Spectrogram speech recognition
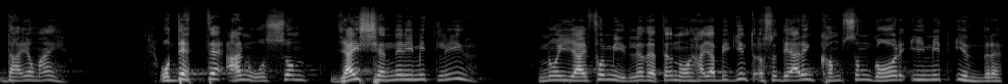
deg og meg. Og dette er noe som jeg kjenner i mitt liv. Når jeg formidler dette, nå har jeg begynt. Altså, det er en kamp som går i mitt indre.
